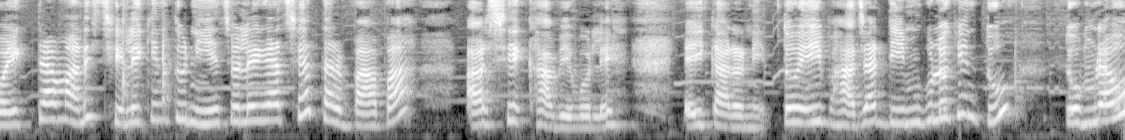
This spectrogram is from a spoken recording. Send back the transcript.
কয়েকটা আমার ছেলে কিন্তু নিয়ে চলে গেছে, তার বাবা আর সে খাবে বলে। এই কারণে। তো এই ভাজা ডিমগুলো কিন্তু তোমরাও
